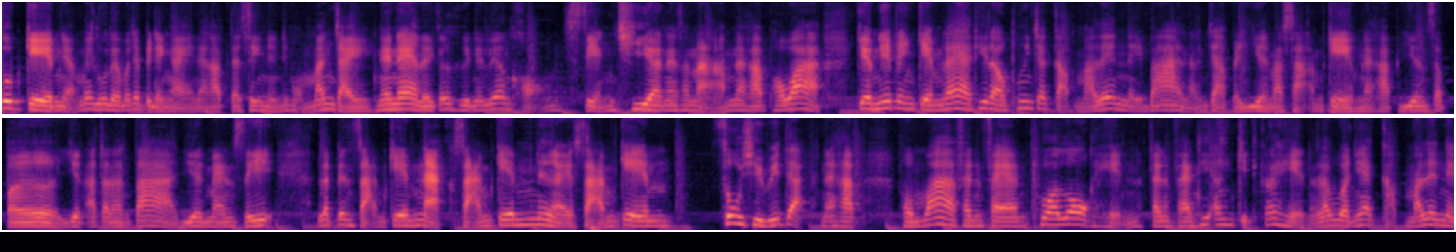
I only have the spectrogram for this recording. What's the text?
รูปเกมเนี่ยไม่รู้เลยว่าจะเป็นยังไงนะครับ แต่สิ่งหนึ่งที่ผมมั่นใจแน่ ๆ เลยก็คือในเรื่องของเสียงเชียร์ในสนามนะครับ เพราะว่าเกมนี้เป็นเกมแรกที่เราเพิ่งจะกลับมาเล่นในบ้านหลังจากไปเยือนมา 3 เกมนะครับ เยือนสเปอร์เยือนอาตแลนตาเยือนแมนซีและเป็น 3 เกมหนัก 3 เกมเหนื่อย 3 เกมสู้ชีวิตอะนะครับผมว่าแฟนๆทั่วโลกเห็นแฟนๆที่อังกฤษก็เห็น แล้ววันนี้กลับมาเล่นใน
